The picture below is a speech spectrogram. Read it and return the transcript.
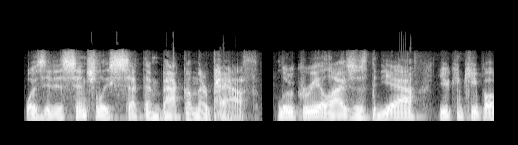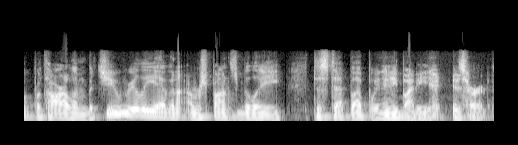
was it essentially set them back on their path. Luke realizes that, yeah, you can keep up with Harlem, but you really have an, a responsibility to step up when anybody is hurt.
